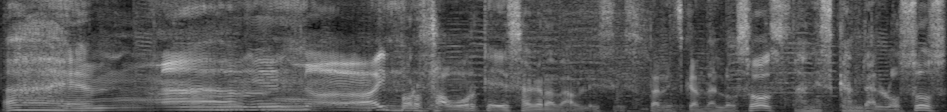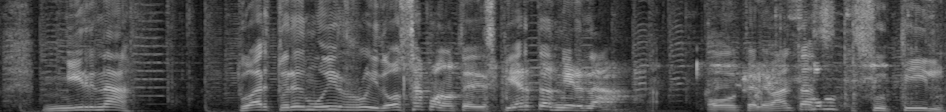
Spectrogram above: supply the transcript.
Ay, ay, por favor, qué desagradable es eso. Tan escandalosos. Tan escandalosos. Mirna, tú, tú eres muy ruidosa cuando te despiertas, Mirna. O te levantas sutil,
